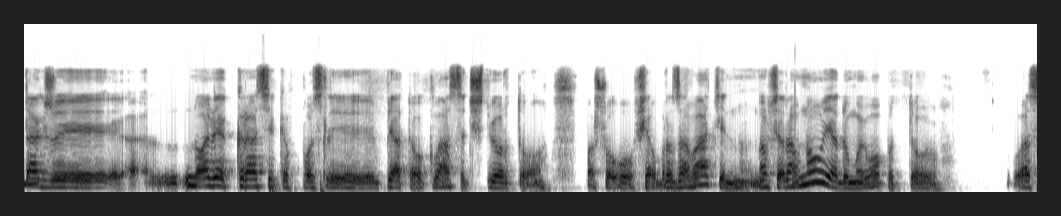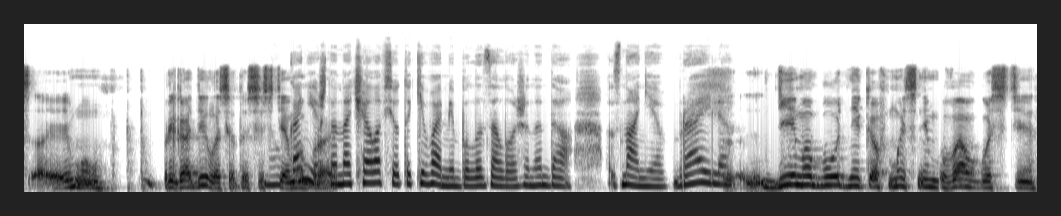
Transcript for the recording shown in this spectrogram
Также ну, Олег Красиков после пятого класса, четвертого пошел в общеобразовательную, но все равно, я думаю, опыт то вас, э, ему пригодилась эта ну, система. Ну, конечно, Брайля. начало все-таки вами было заложено, да, знание Брайля. Дима Будников, мы с ним в августе,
